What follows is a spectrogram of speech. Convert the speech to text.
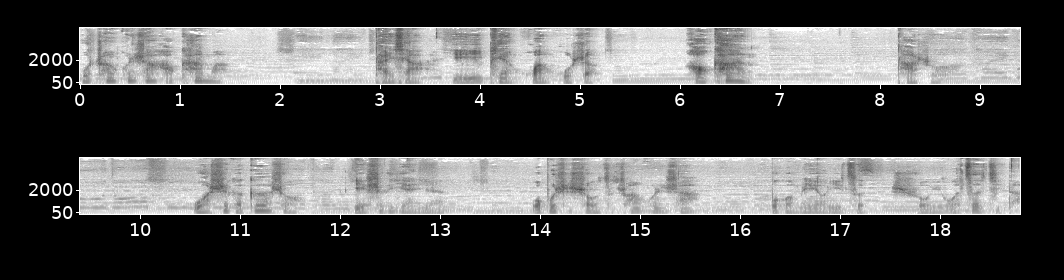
我穿婚纱好看吗？台下一片欢呼声，好看。他说：“我是个歌手，也是个演员。我不是首次穿婚纱，不过没有一次属于我自己的。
